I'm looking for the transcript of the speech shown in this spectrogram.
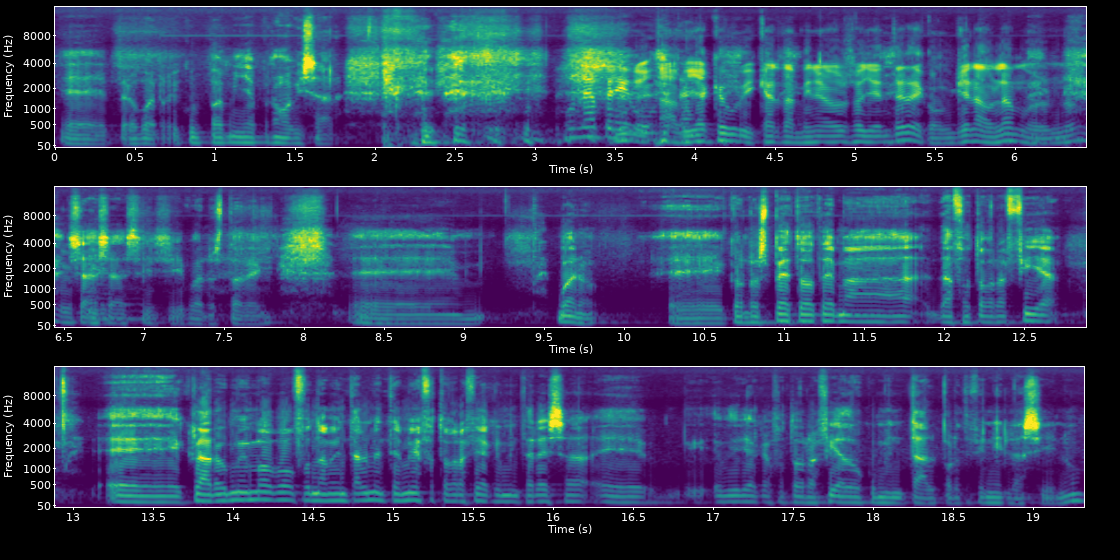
Eh, pero bueno, é culpa miña por non avisar. Una pregunta. Había que ubicar también a los oyentes de con quién hablamos, ¿no? Xa, xa, sí, sí, bueno, está ben. Eh, bueno, Eh, con respecto ao tema da fotografía, eh, claro, eu me movo fundamentalmente a mí a fotografía que me interesa, eh, eu diría que a fotografía documental, por definirla así, ¿no?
